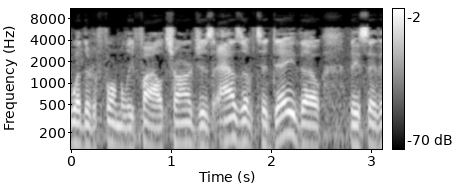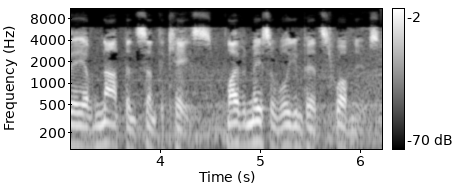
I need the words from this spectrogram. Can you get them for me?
whether to formally file charges. As of today, though, they say they have not been sent the case. Live in Mesa, William Pitts, 12 News.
